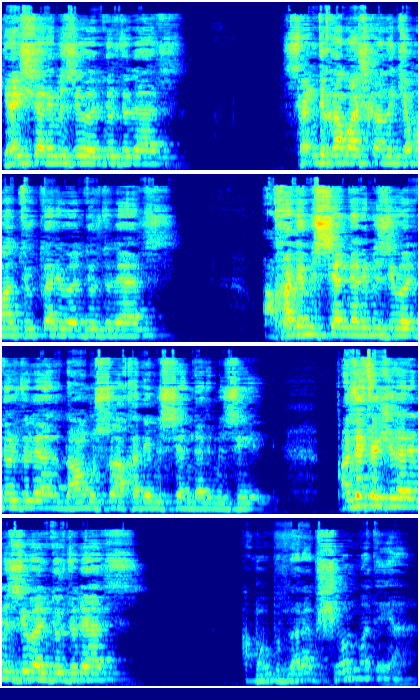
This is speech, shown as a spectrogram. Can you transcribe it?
Gençlerimizi öldürdüler. Sendika Başkanı Kemal Türkleri öldürdüler. Akademisyenlerimizi öldürdüler. Namuslu akademisyenlerimizi. Gazetecilerimizi öldürdüler. Ama bunlara bir şey olmadı ya.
